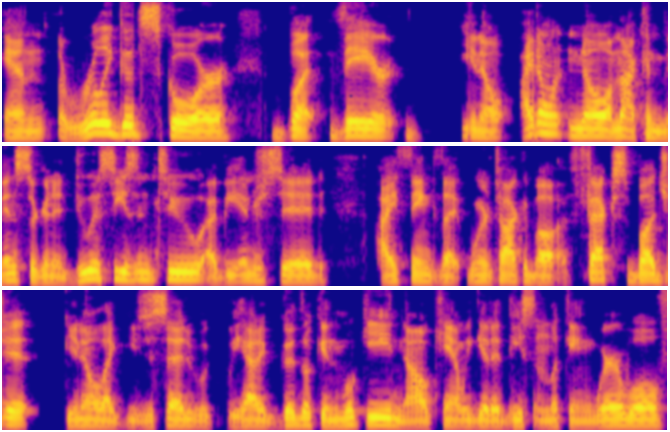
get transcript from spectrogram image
and a really good score, but they're you know, I don't know. I'm not convinced they're going to do a season 2. I'd be interested. I think that we're talking about effects budget, you know, like you just said we- had a good-looking Wookiee, now can't we get a decent-looking werewolf?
